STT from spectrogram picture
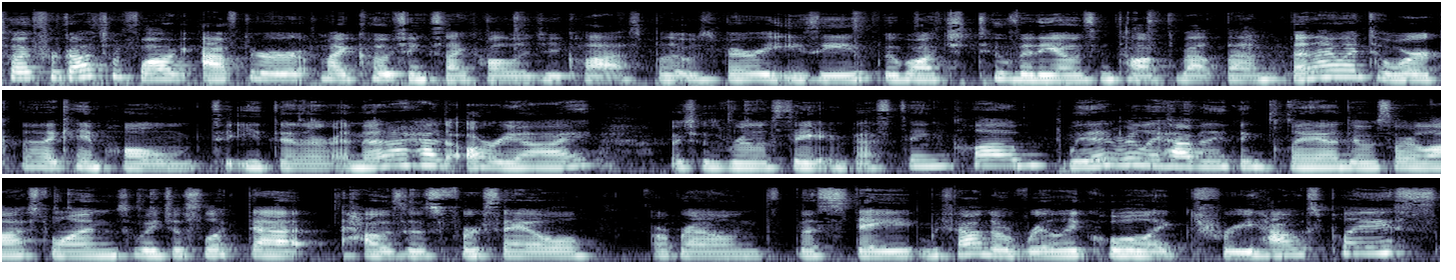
So I forgot to vlog after my coaching psychology class, but it was very easy. We watched two videos and talked about them. Then I went to work, then I came home to eat dinner, and then I had REI, which is Real Estate Investing Club. We didn't really have anything planned. It was our last one, so we just looked at houses for sale around the state. We found a really cool like treehouse place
